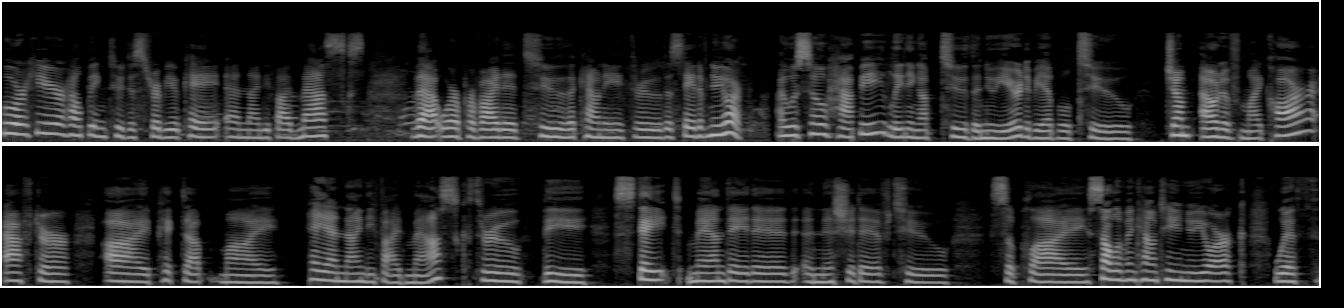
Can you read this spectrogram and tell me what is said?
who are here helping to distribute KN95 masks that were provided to the county through the state of New York. I was so happy leading up to the new year to be able to jump out of my car after I picked up my KN95 mask through the state mandated initiative to supply Sullivan County, New York with,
